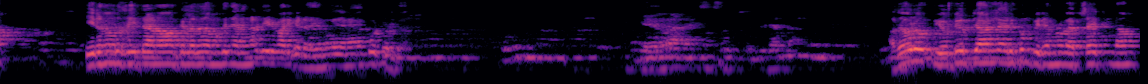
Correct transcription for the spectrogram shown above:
ഇരുന്നൂറ് സീറ്റാണോ ഒക്കെ ഉള്ളത് നമുക്ക് ജനങ്ങൾ തീരുമാനിക്കട്ടെ. നമുക്ക് ജനങ്ങൾക്ക് വിട്ടുകൊടുക്കാം അതൊരു യൂട്യൂബ് ചാനലായിരിക്കും പിന്നെ നമ്മൾ വെബ്സൈറ്റ് ഉണ്ടാവും.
